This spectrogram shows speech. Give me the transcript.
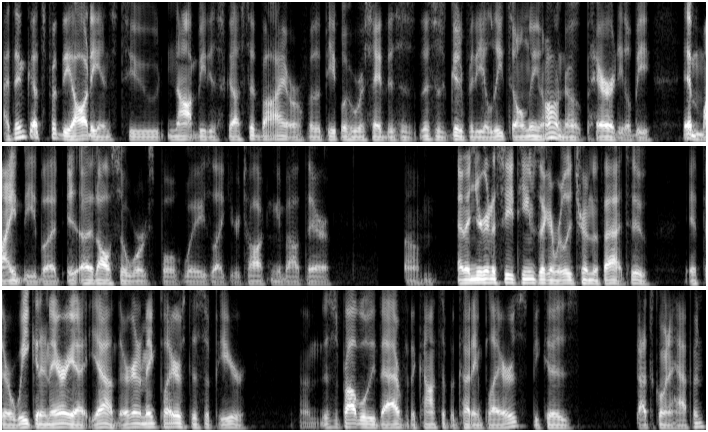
I think that's for the audience to not be disgusted by, or for the people who are saying this is this is good for the elites only. Oh no, parity will be. It might be, but it, it also works both ways, like you're talking about there. Um, and then you're going to see teams that can really trim the fat too. If they're weak in an area, yeah, they're going to make players disappear. Um, this is probably bad for the concept of cutting players because that's going to happen.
